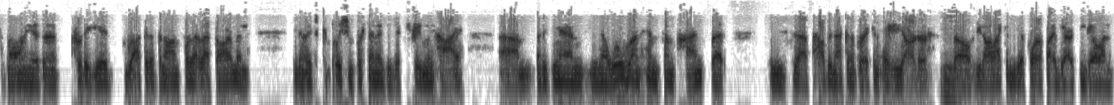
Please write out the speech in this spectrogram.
football. He has a pretty good rocket up and on for that left arm, and you know his completion percentage is extremely high. Um, but again, you know, we'll run him sometimes, but he's uh, probably not going to break an 80 yarder. Mm. So, you know, I like him to get four or five yards and go. And,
